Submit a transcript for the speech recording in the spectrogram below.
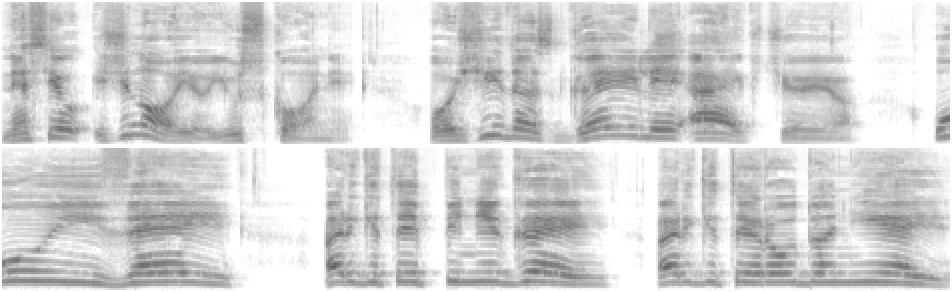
nes jau žinojo jų skonį, o žydas gailiai aikčiojo, ui, vei, argi tai pinigai, argi tai raudonieji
